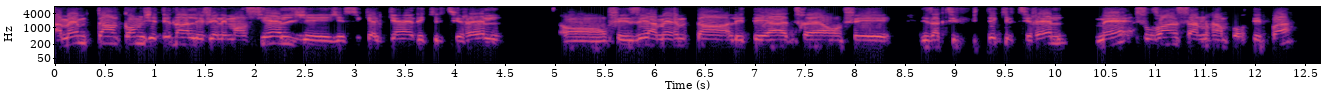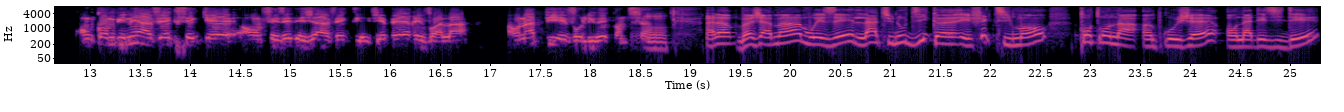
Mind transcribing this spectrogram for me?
en même temps, comme j'étais dans l'événementiel, je, suis quelqu'un de culturel. On faisait en même temps le théâtre, on fait des activités culturelles, mais souvent ça ne remportait pas. On combinait avec ce qu'on faisait déjà avec les vieux pères et voilà, on a pu évoluer comme ça. Alors, Benjamin Mouezé, là, tu nous dis que effectivement, quand on a un projet, on a des idées,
